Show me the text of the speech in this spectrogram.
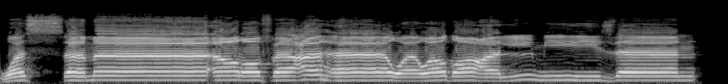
وَالسَّمَاءَ رَفَعَهَا وَوَضَعَ الْمِيزَانَ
